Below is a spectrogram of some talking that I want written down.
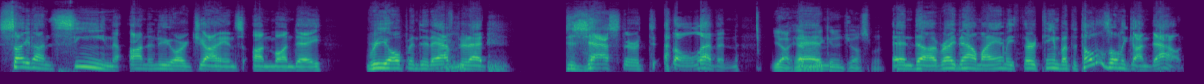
sight unseen on the New York Giants on Monday. Reopened it after that disaster at at 11. Yeah, I had to make an adjustment. And uh, right now, Miami 13, but the total's only gone down.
